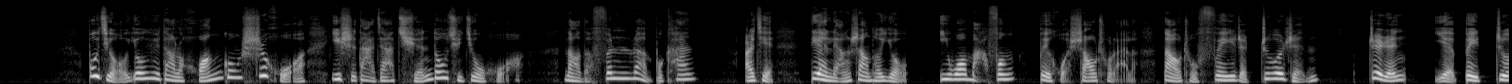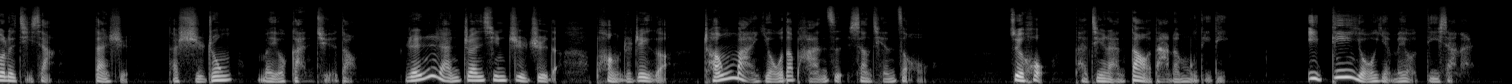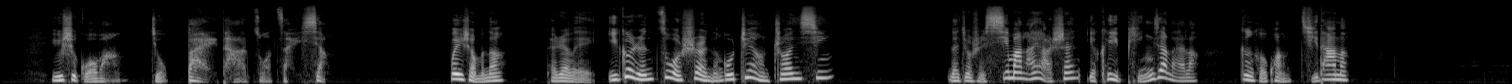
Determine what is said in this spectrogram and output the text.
不久又遇到了皇宫失火，一时大家全都去救火，闹得纷乱不堪，而且殿梁上头有一窝马蜂被火烧出来了，到处飞着蛰人，这人也被蛰了几下，但是他始终没有感觉到。仍然专心致志的捧着这个盛满油的盘子向前走，最后他竟然到达了目的地，一滴油也没有滴下来。于是国王就拜他做宰相。为什么呢？他认为一个人做事能够这样专心，那就是喜马拉雅山也可以平下来了，更何况其他呢？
